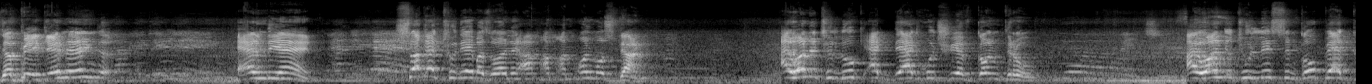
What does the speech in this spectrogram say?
the beginning and the end. So that today, Bazwane, I'm, I'm, I'm almost done. I wanted to look at that which we have gone through. I want you to listen, go back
